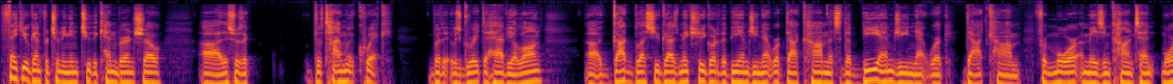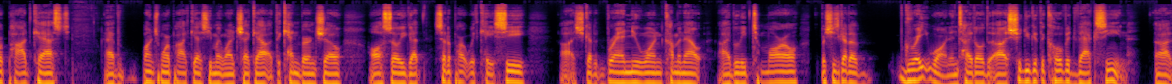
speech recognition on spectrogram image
thank you again for tuning in to the Ken Burns Show. Uh, this was a, the time went quick, but it was great to have you along. Uh, God bless you guys. Make sure you go to the BMGnetwork.com. That's the BMGnetwork.com for more amazing content, more podcasts. I have a bunch more podcasts you might want to check out at the Ken Burns Show. Also, you got Set Apart with KC. Uh, she's got a brand new one coming out, I believe, tomorrow. But she's got a great one entitled uh, "Should You Get the COVID Vaccine?" Uh,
